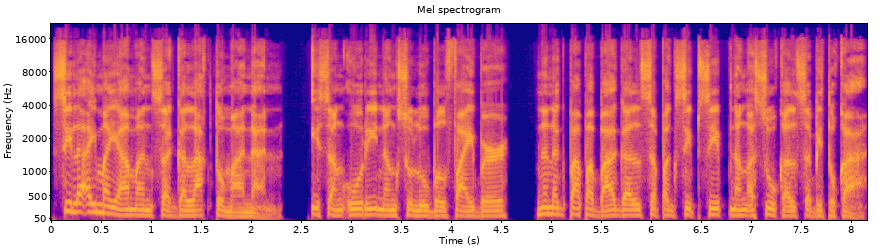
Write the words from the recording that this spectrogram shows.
Sila ay mayaman sa galactomanan, isang uri ng soluble fiber na nagpapabagal sa pagsipsip ng asukal sa bituka.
